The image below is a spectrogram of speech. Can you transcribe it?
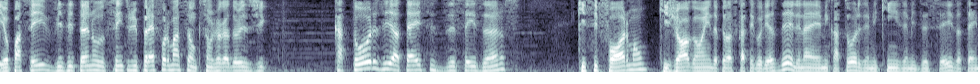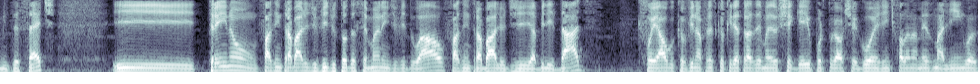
eu passei visitando o centro de pré-formação, que são jogadores de 14 até esses 16 anos, que se formam, que jogam ainda pelas categorias dele, né? M14, M15, M16 até M17 e treinam, fazem trabalho de vídeo toda semana individual, fazem trabalho de habilidades, que foi algo que eu vi na França que eu queria trazer, mas eu cheguei, o Portugal chegou, a gente falando a mesma língua,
